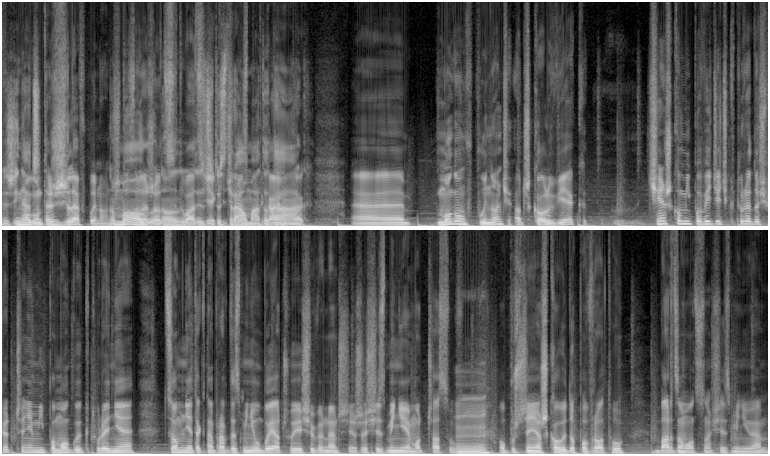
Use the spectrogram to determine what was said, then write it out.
Wiesz, inaczej... Mogą też źle wpłynąć. No to mogą, od no, sytuacji, czy to jest trauma, to spotykają, tak. E, mogą wpłynąć, aczkolwiek ciężko mi powiedzieć, które doświadczenia mi pomogły, które nie, co mnie tak naprawdę zmieniło, bo ja czuję się wewnętrznie, że się zmieniłem od czasu Mm. opuszczenia szkoły do powrotu. Bardzo mocno się zmieniłem,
